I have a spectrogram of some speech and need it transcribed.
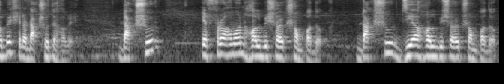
হবে সেটা ডাকসুতে হবে। ডাকসুর এফ রহমান হল বিষয়ক সম্পাদক, ডাকসুর জিয়া হল বিষয়ক সম্পাদক,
